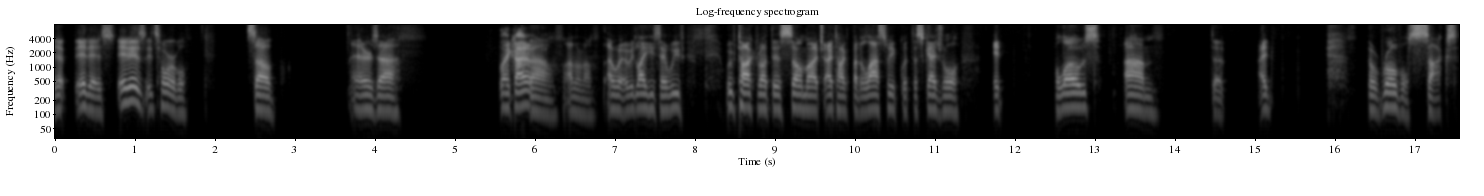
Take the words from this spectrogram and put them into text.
Yep, it is. It is. It's horrible. So there's a Like I Wow, I don't know. I w like you said, we've we've talked about this so much. I talked about it last week with the schedule. It blows. Um, the I the Roval sucks.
